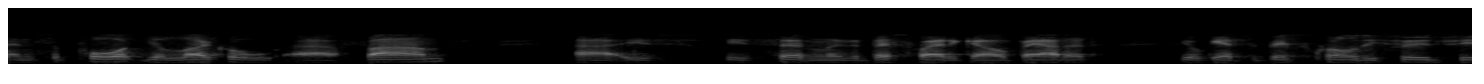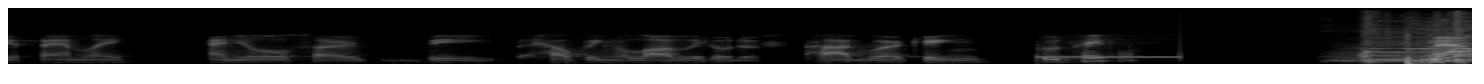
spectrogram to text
and support your local uh, farms uh, is is certainly the best way to go about it. You'll get the best quality food for your family, and you'll also be helping the livelihood of hardworking, good people. Now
